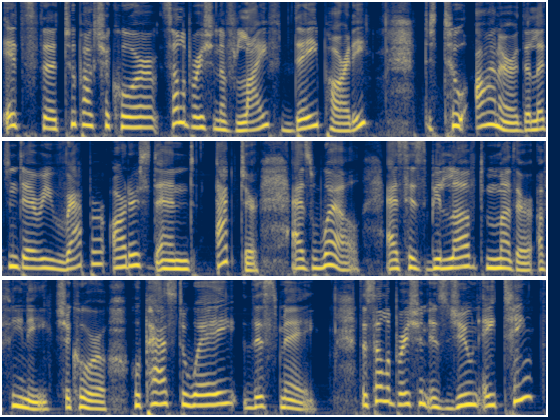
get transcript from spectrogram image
It's the Tupac Shakur Celebration of Life Day Party to honor the legendary rapper, artist, and actor, as well as his beloved mother, Afeni Shakur, who passed away this May. The celebration is June 18th,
